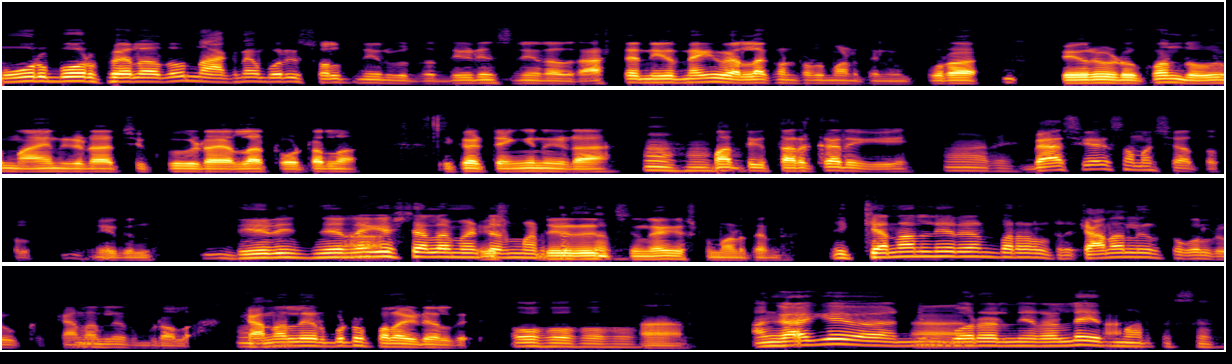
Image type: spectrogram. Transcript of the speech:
ಮೂರ್ ಬೋರ್ ಫೇಲ್ ಆದವು. ನಾಲ್ಕನೇ ಬೋರಿಗೆ ಸ್ವಲ್ಪ ನೀರ್ ಬಿದ್ದದ. ದೀಡ್ ಇಂಚ್ ನೀರ್ ಆದ್ರೆ. ಅಷ್ಟೇ ನೀರ್ನಾಗ ಇವೆಲ್ಲ ಕಂಟ್ರೋಲ್ ಮಾಡ್ತೀನಿ ಪೂರಾ ಪೇರು ಹಿಡ್ಕೊಂಡು ಮಾವಿನ ಗಿಡ ಚಿಕ್ಕು ಗಿಡ ಎಲ್ಲ ಟೋಟಲ್ ಈ ಕಡೆ ತೆಂಗಿನ ಗಿಡ ಮತ್ತ ಈಗ ತರಕಾರಿಗೆ ಬ್ಯಾಸಿಗೆ ಸಮಸ್ಯೆ ಆತ ಸ್ವಲ್ಪ ನೀರಿನ ದೇಡ್ ಇಂಚ್ ನೀರ್ನಾಗ ಇಷ್ಟೆಲ್ಲ ಮೇಂಟೈನ್ ಸರ್? ಇಂಚಿನಾಗ ಇಷ್ಟು ಮಾಡ್ತೇನ್ರಿ ಈ ಕೆನಲ್ ನೀರ್ ಏನ್ ಬರಲ್ರಿ? ಕ್ಯಾನಲ್ ನೀರ್ ತಗೊಳ್ರಿ ಕ್ಯಾನಲ್ ನೀರ್ ಬಿಡಲ್ಲ. ಕ್ಯಾನಲ್ ನೀರ್ ಬಿಟ್ರು ಫಲ ಹಿಡಿಯಲ್ರಿ. ಓಹೋ ಹೋ ಹೋ ಹಾ. ಹಂಗಾಗಿ ನಿಮ್ ಬೋರಲ್ ನೀರಲ್ಲೇ ಇದ್. ಮಾಡ್ತೀರಿ ಸರ್.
